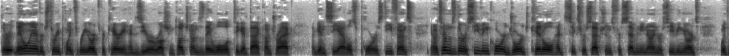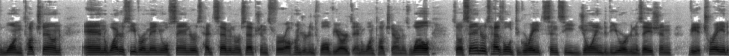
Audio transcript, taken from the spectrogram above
They're, they only averaged 3.3 yards per carry and had zero rushing touchdowns. They will look to get back on track against Seattle's porous defense. Now, in terms of the receiving corps, George Kittle had six receptions for 79 receiving yards with one touchdown. And wide receiver Emmanuel Sanders had seven receptions for 112 yards and one touchdown as well. So Sanders has looked great since he joined the organization via trade,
